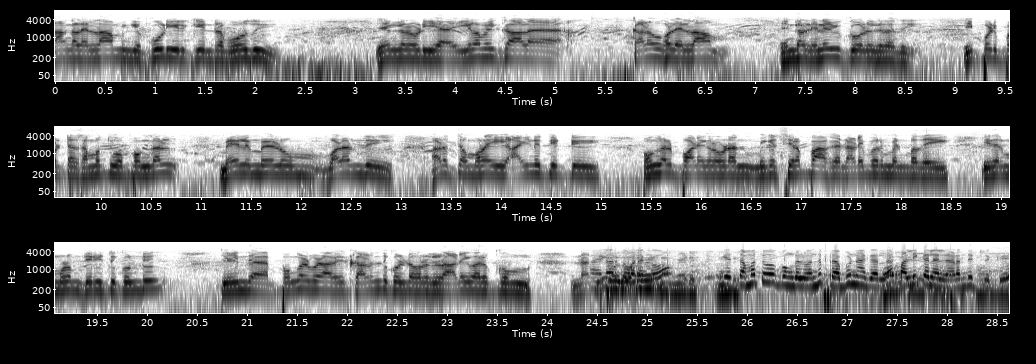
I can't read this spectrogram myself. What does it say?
நாங்கள் எல்லாம் இங்கே கூடியிருக்கின்ற போது எங்களுடைய இளமைக்கால கனவுகள் எல்லாம் எங்கள் நினைவுக்கு வருகிறது இப்படிப்பட்ட சமத்துவ பொங்கல் மேலும் மேலும் வளர்ந்து அடுத்த முறை ஐநூற்றி எட்டு பொங்கல் பானைகளுடன் மிக சிறப்பாக நடைபெறும் என்பதை இதன் மூலம் தெரிவித்துக் கொண்டு இந்த பொங்கல் விழாவில் கலந்து கொண்டவர்கள் அனைவருக்கும் நன்றி. எல்லாருக்கும் வணக்கம். இங்கே சமத்துவ பொங்கல் வந்து பிரபு நகரில் பள்ளிக்கல்லில் நடந்துட்டு இருக்கு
